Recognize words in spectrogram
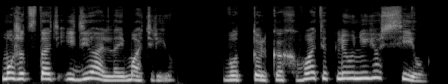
может стать идеальной матерью. Вот только хватит ли у нее сил?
